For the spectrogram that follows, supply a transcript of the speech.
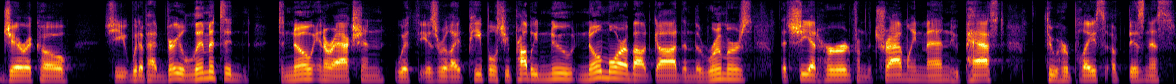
Jericho. She would have had very limited to no interaction with the Israelite people. She probably knew no more about God than the rumors that she had heard from the traveling men who passed through her place of business.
